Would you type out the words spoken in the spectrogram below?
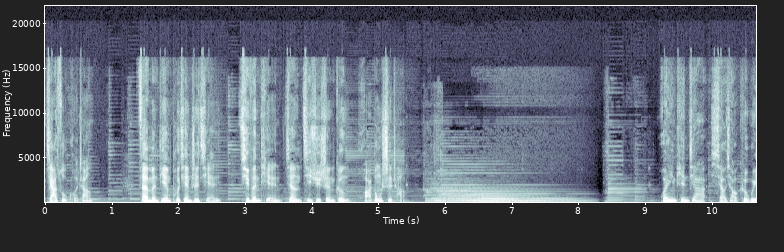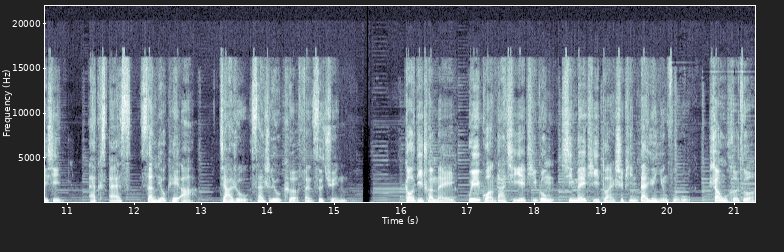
加速扩张。在门店破千之前，七分甜将继续深耕华东市场。欢迎添加小小客微信。Xs 三六 kr 加入三十六氪粉丝群，高迪传媒为广大企业提供新媒体短视频代运营服务，商务合作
